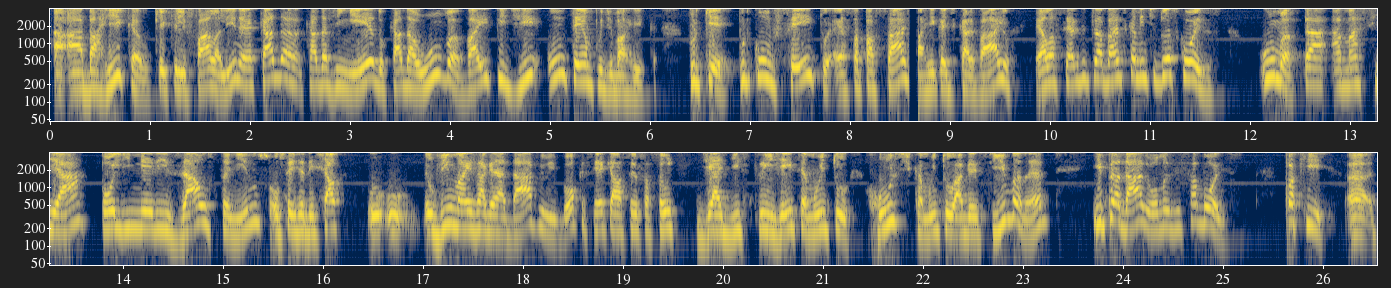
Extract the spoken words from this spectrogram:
a, a, barrica, o que, que ele fala ali, né? Cada, cada vinhedo, cada uva vai pedir um tempo de barrica. Por quê? Por conceito, essa passagem, barrica de carvalho, ela serve para basicamente duas coisas. Uma, para amaciar, polimerizar os taninos, ou seja, deixar o, o, o, vinho mais agradável em boca, sem aquela sensação de adstringência muito rústica, muito agressiva, né? E para dar aromas e sabores. Só que uh,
